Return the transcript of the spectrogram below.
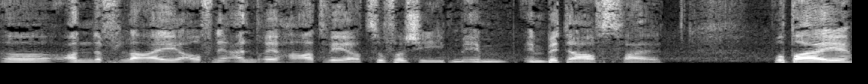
äh, on the fly auf eine andere Hardware zu verschieben im, im Bedarfsfall. Wobei,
